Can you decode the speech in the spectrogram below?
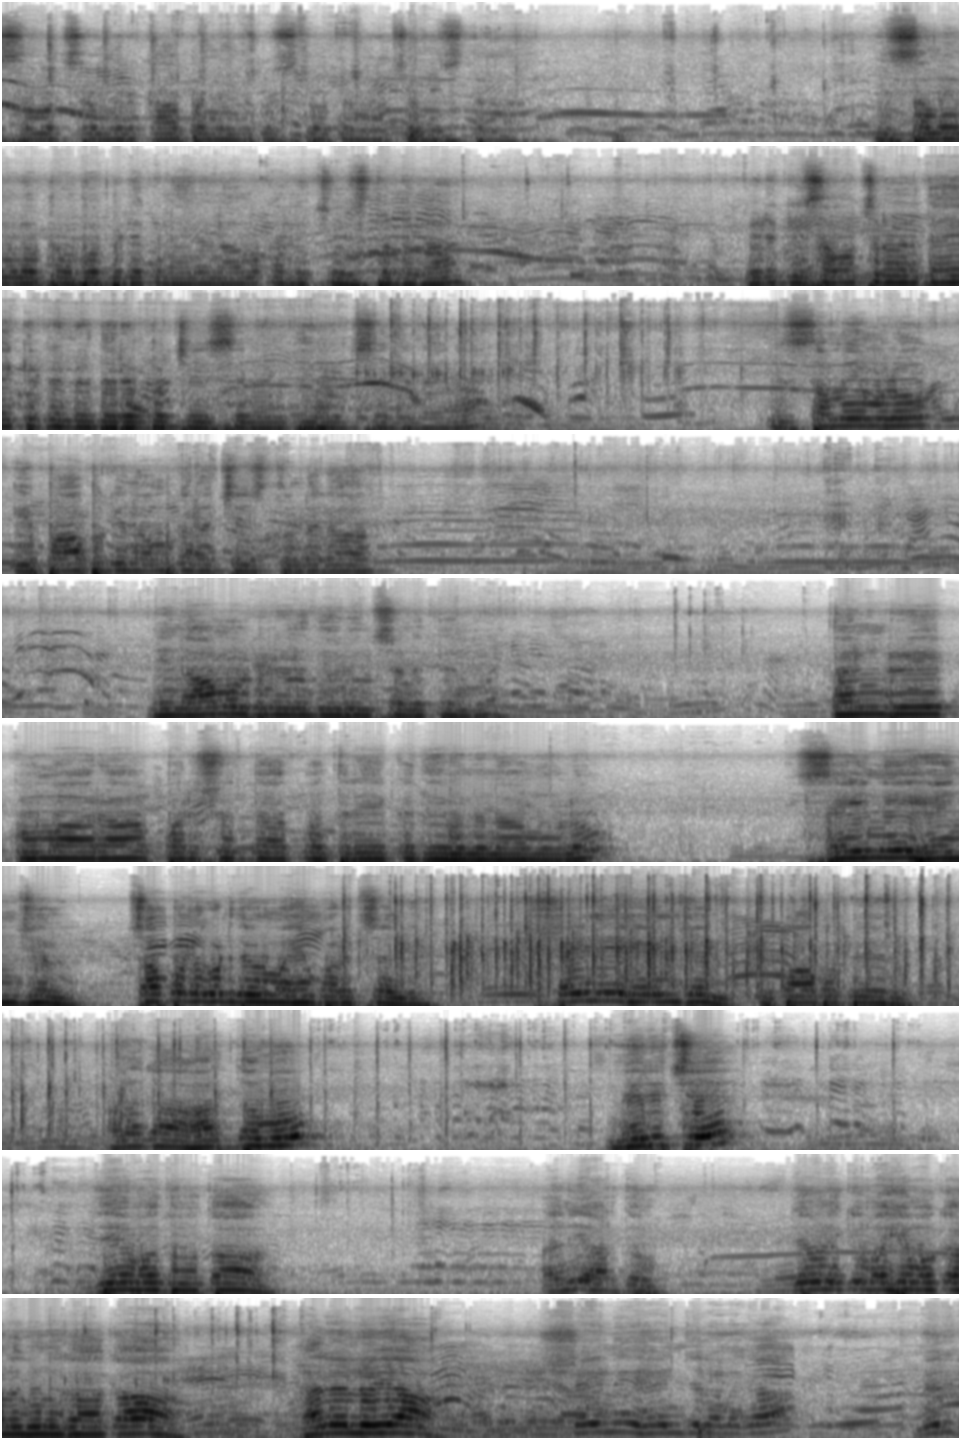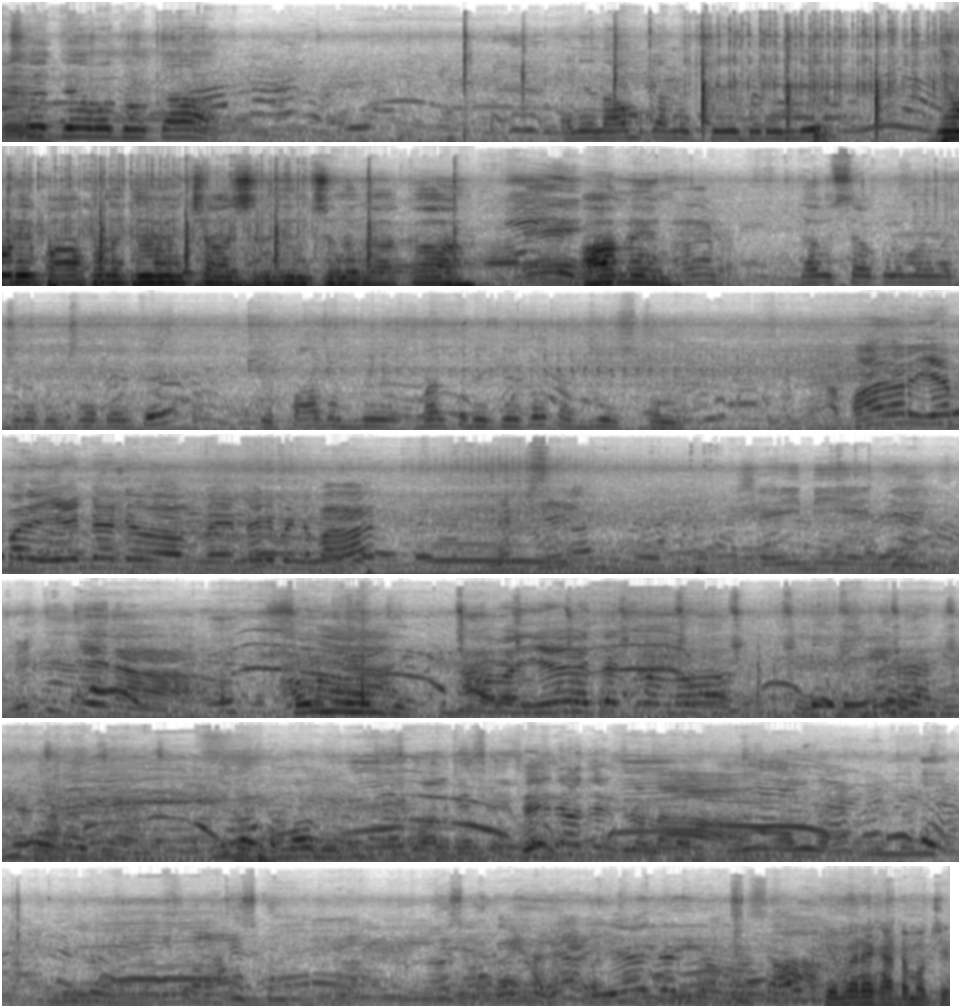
సంవత్సరం మీరు కాపాడినందుకు స్తోత్రం చెల్లిస్తున్నా ఈ సమయంలో ప్రభు బిడ్డకు నేను నామకరణ చేస్తుండగా బిడ్డకు ఈ సంవత్సరం దయకిట మీరు ధరింపచేసి నేను దీవించండి నాయన. ఈ సమయంలో ఈ పాపకి నామకరణ చేస్తుండగా నీ నామలు బిడ్డను దీవించండి తండ్రి. తండ్రి కుమార పరిశుద్ధాత్మ త్రేక దేవుని నామంలో సైనీ హేంజల్ చప్పట్లు కొట్టి దేవుని మహిమపరచండి షైనీ హేంజల్ ఈ పాప పేరు. అనగా అర్థము మెరిచే దేవదూత అని అర్థం. దేవునికి మహిమ కలుగును గాక. హల్లెలూయా. షైనీ హేంజల్ అనగా మెరిచే దేవదూత అని నామకరణం చేయబడింది. దేవుడి పాపను దీవించి ఆశీర్వదించును గాక. ఆమె దైవసేవకులు మన మధ్యలోకి వచ్చినట్టయితే ఈ పాప బర్త్డే కేక్ కట్ చేసుకుంది. ఫాదర్ ఏ పని ఏం పేరు పేరు పెట్టు ఫాదర్. మిర్చి మిర్చి ఏ సేనా అధ్యక్షులా కెమెరా కట్టమొచ్చు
